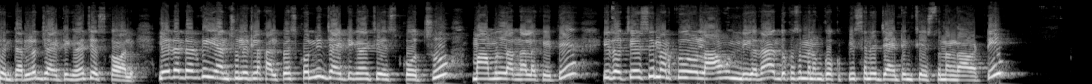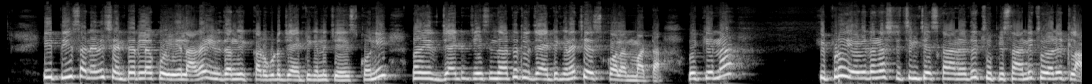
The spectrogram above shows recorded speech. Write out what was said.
సెంటర్లో జాయింటింగ్ అనేది చేసుకోవాలి. లేదంటే కనుక ఈ అంచులు ఇట్లా కలిపేసుకొని జాయింటింగ్ అనేది చేసుకోవచ్చు మామూలు లంగాలకైతే. ఇది వచ్చేసి మనకు లావు ఉంది కదా అందుకోసం మనం ఇంకొక పీస్ అనేది జాయింటింగ్ చేస్తున్నాం కాబట్టి. ఈ పీస్ అనేది సెంటర్లోకి పోయేలాగా ఈ విధంగా ఇక్కడ కూడా జాయింటింగ్ అనేది చేసుకొని మనం ఇది జాయింటింగ్ చేసిన తర్వాత ఇట్లా జాయింటింగ్ అనేది చేసుకోవాలన్నమాట. ఓకేనా? ఇప్పుడు ఏ విధంగా స్టిచ్చింగ్ చేసుకోవాలనేది చూపిస్తాను. చూడండి ఇట్లా.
